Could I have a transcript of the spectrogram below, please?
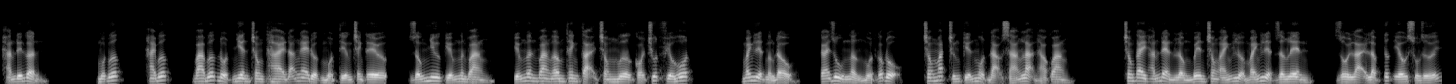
Hắn đến gần. Một bước, hai bước, ba bước đột nhiên trong thai đã nghe được một tiếng tranh tê, giống như kiếm ngân vang, kiếm ngân vang âm thanh tại trong mưa có chút phiếu hốt. Mạnh liệt ngầm đầu, cái dù ngẩng một góc độ, trong mắt chứng kiến một đạo sáng lạn hào quang. Trong tay hắn đèn lồng bên trong ánh lửa mãnh liệt dâng lên, rồi lại lập tức yếu xuống dưới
